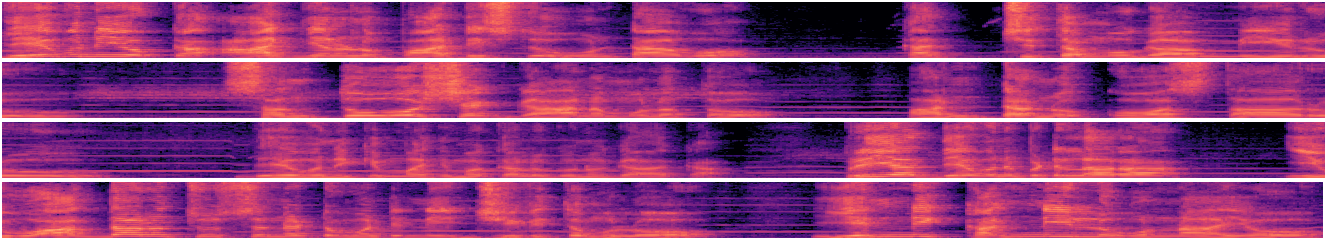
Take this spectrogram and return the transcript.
దేవుని యొక్క ఆజ్ఞలను పాటిస్తూ ఉంటావో ఖచ్చితముగా మీరు సంతోష గానములతో పంటను కోస్తారు. దేవునికి మహిమ కలుగునుగాక. ప్రియ దేవుని బిడ్డలారా ఈ వాగ్దానం చూస్తున్నటువంటి నీ జీవితములో ఎన్ని కన్నీళ్ళు ఉన్నాయో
